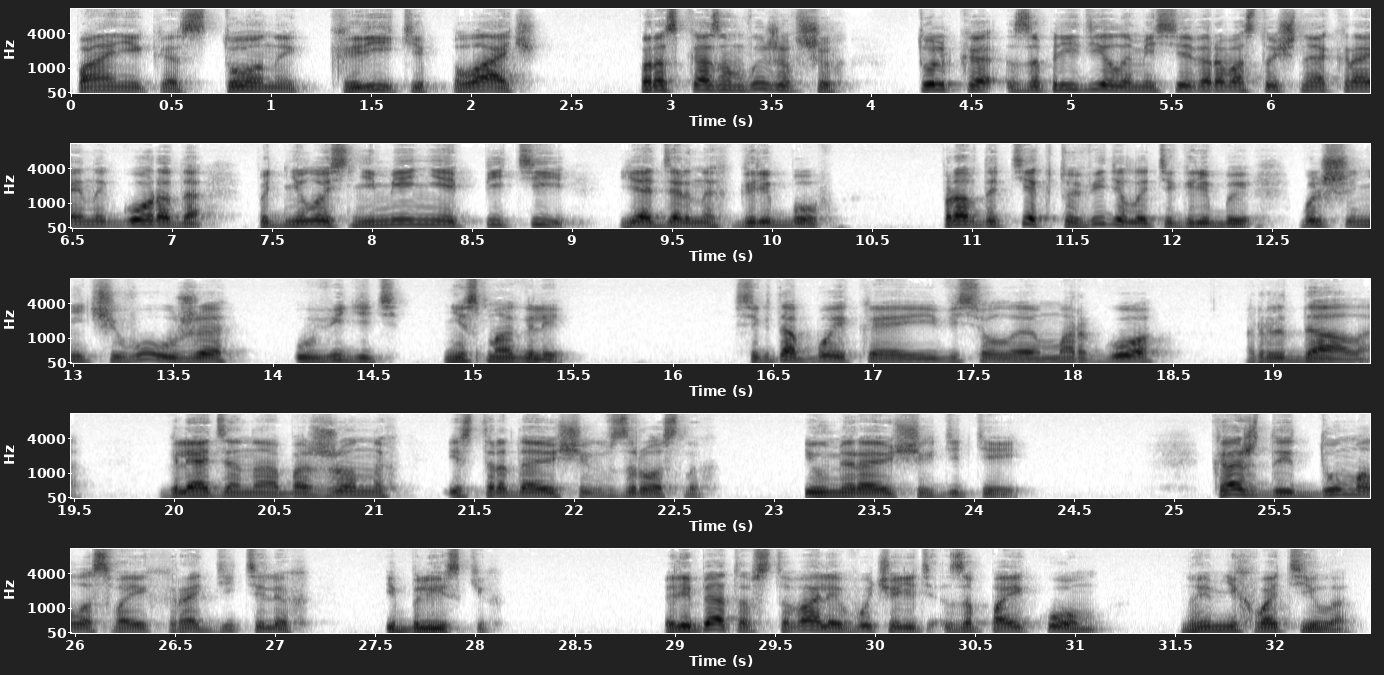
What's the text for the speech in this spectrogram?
Паника, стоны, крики, плач. По рассказам выживших, только за пределами северо-восточной окраины города поднялось не менее пяти ядерных грибов. Правда, те, кто видел эти грибы, больше ничего уже увидеть не смогли. Всегда бойкая и веселая Марго рыдала, глядя на обожженных и страдающих взрослых и умирающих детей. Каждый думал о своих родителях и близких. Ребята вставали в очередь за пайком, но им не хватило.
